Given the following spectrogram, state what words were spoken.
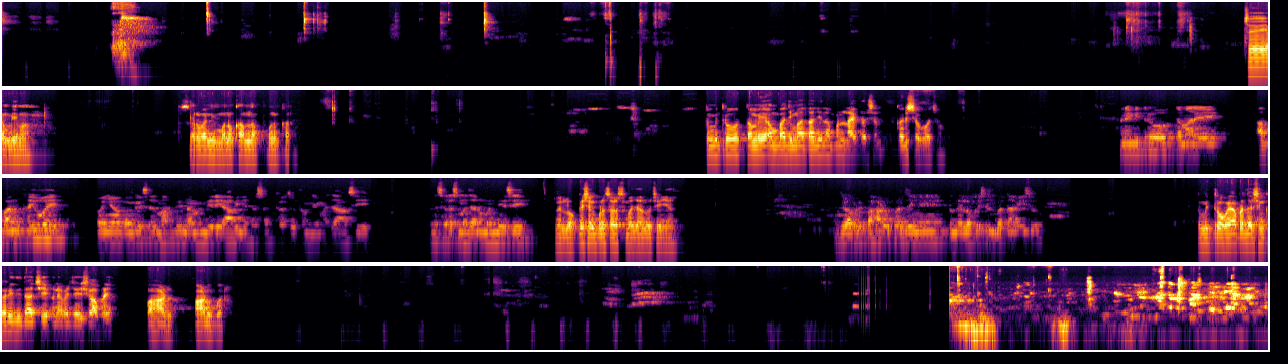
જય અંબે માં. સર્વની મનોકામના પૂર્ણ કરે. તો મિત્રો તમે અંબાજી માતાજીના પણ લાઈવ દર્શન કરી શકો છો. અને મિત્રો તમારે આવવાનું થયું હોય તો અહીંયા ગંગેશ્વર મહાદેવના મંદિરે આવીને દર્શન કરજો તમને મજા આવશે. અને સરસ મજાનું મંદિર છે. અને લોકેશન પણ સરસ મજાનું છે અહીંયા. જો આપણે પહાડ ઉપર જઈને તમને લોકેશન બતાવીશું. તો મિત્રો હવે આપણે દર્શન કરી દીધા છે અને હવે જઈશું આપણે પહાડ પહાડ ઉપર.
